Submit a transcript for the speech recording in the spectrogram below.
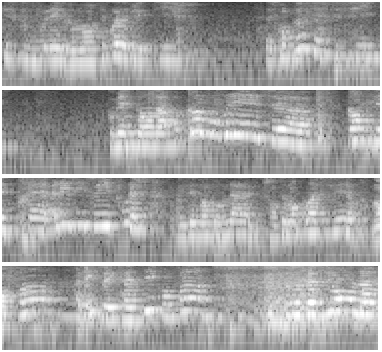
Qu'est-ce que vous voulez vraiment? C'est quoi l'objectif? Est-ce qu'on peut faire ceci? Combien de temps on a Comme vous voulez, c'est quand vous êtes prêts. Allez-y, soyez fous là vous êtes encore là, vous sentez moins coincé. Mais enfin, allez, soyez créatifs, enfin. Vous êtes occasion, là.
